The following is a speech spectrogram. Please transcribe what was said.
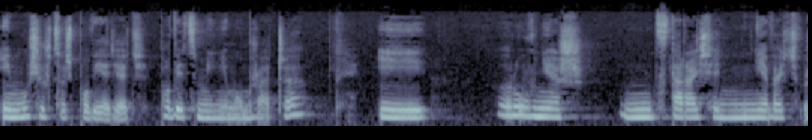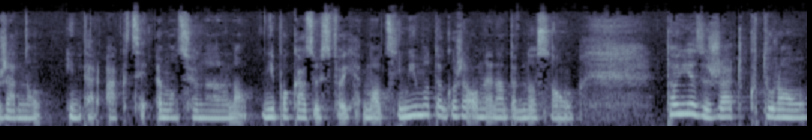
i musisz coś powiedzieć, powiedz minimum rzeczy i również staraj się nie wejść w żadną interakcję emocjonalną. Nie pokazuj swoich emocji, mimo tego, że one na pewno są. To jest rzecz, którą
